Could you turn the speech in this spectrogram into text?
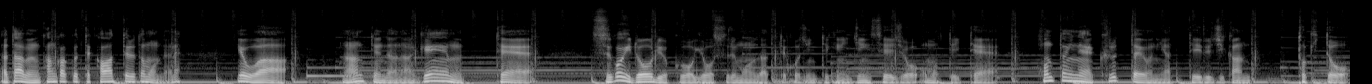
だ多分感覚って変わってると思うんだよね。要は何て言うんだろうな。ゲームってすごい労力を要するものだって個人的に人生上思っていて本当にね狂ったようにやっている時間時と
